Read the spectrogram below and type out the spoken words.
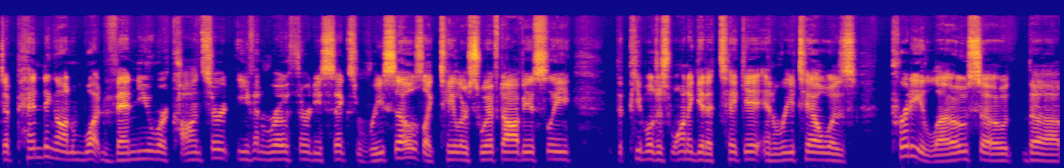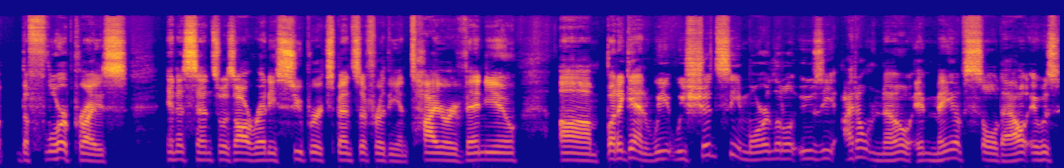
depending on what venue or concert even row 36 resells like taylor swift obviously the people just want to get a ticket and retail was pretty low. So the the floor price in a sense was already super expensive for the entire venue um, but again, we we should see more Lil Uzi. I don't know. It may have sold out. It was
